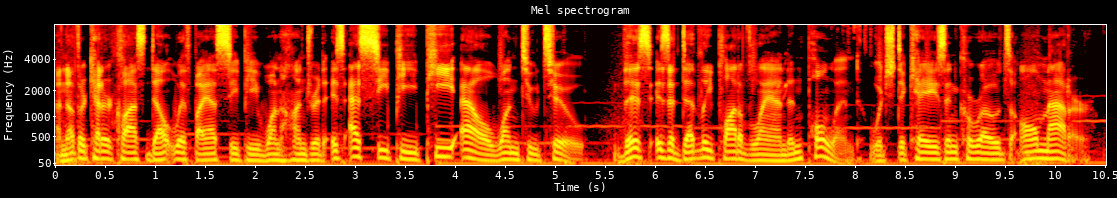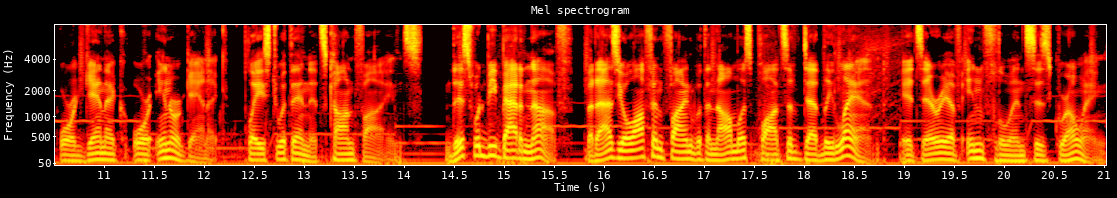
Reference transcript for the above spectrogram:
Another Keter class dealt with by SCP-100 is SCP-PL-122. This is a deadly plot of land in Poland which decays and corrodes all matter, organic or inorganic, placed within its confines. This would be bad enough, but as you'll often find with anomalous plots of deadly land, its area of influence is growing.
